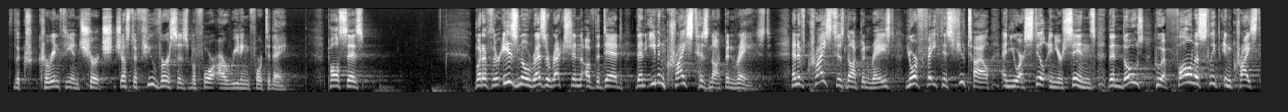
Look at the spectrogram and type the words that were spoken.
to the Corinthian church just a few verses before our reading for today. Paul says, But if there is no resurrection of the dead, then even Christ has not been raised. And if Christ has not been raised, your faith is futile and you are still in your sins. Then those who have fallen asleep in Christ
